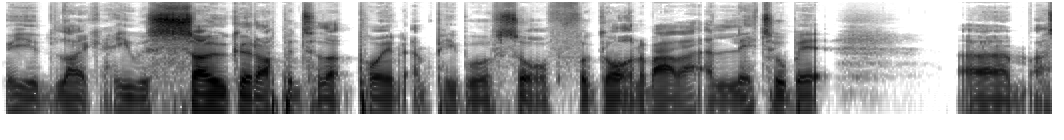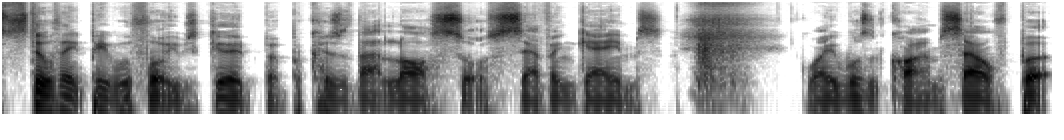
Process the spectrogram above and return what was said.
he like he was so good up until that point, and people have sort of forgotten about that a little bit. Um, I still think people thought he was good, but because of that last sort of seven games where he wasn't quite himself, but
